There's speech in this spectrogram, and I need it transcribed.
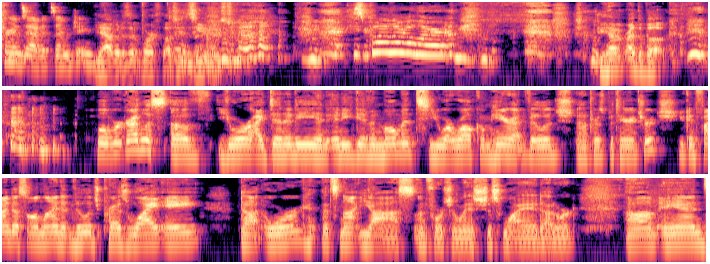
turns out it's empty. yeah but is it worthless? it's used? Spoiler you haven't read the book, Well, regardless of your identity in any given moment, you are welcome here at Village uh, Presbyterian Church. You can find us online at villagepresya.org. That's not YAS, unfortunately. It's just ya.org. Um, and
